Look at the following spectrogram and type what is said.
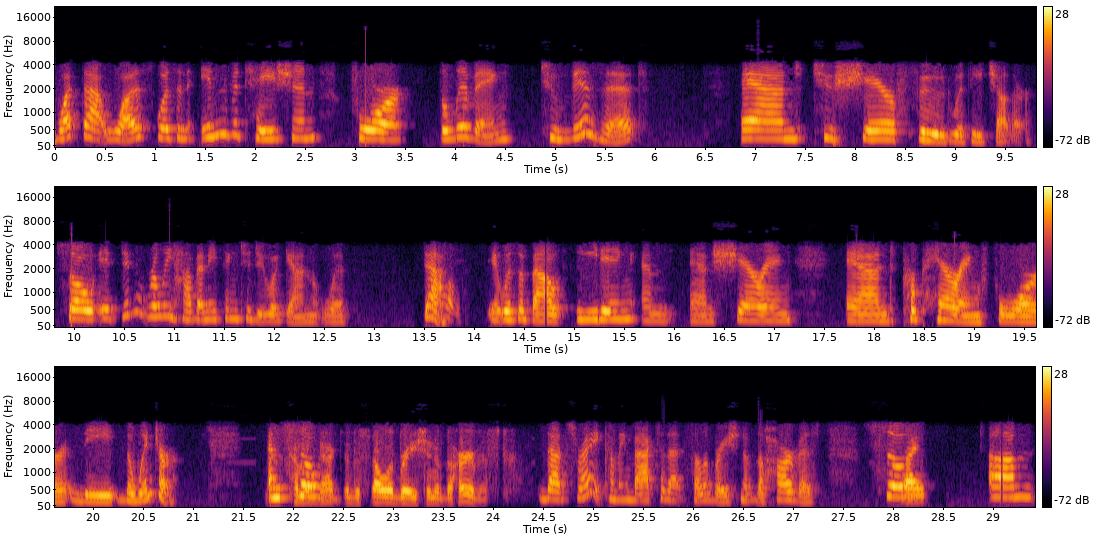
what that was, was an invitation for the living to visit and to share food with each other. So it didn't really have anything to do, again, with death. Oh. It was about eating and, and sharing and preparing for the the winter. And coming so, back to the celebration of the harvest. That's right, coming back to that celebration of the harvest. So, right. um,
